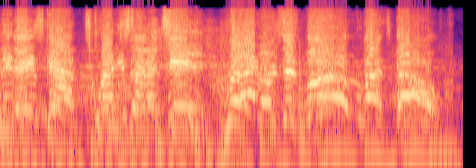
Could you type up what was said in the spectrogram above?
Sunny Days Camp 2017. Red versus blue. Let's go.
